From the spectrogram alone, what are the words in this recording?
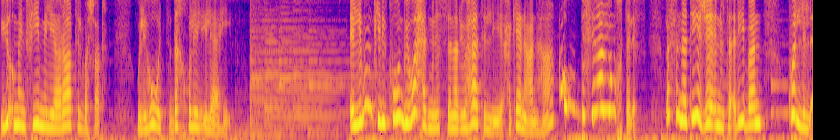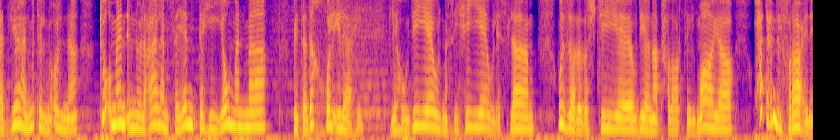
يؤمن فيه مليارات البشر واللي هو التدخل الإلهي. اللي ممكن يكون بواحد من السيناريوهات اللي حكينا عنها أو بسيناريو مختلف. بس النتيجة إنه تقريبا كل الأديان مثل ما قلنا تؤمن إنه العالم سينتهي يوما ما بتدخل إلهي اليهودية والمسيحية والإسلام والزرادشتية وديانات حضارة المايا وحتى عند الفراعنة.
